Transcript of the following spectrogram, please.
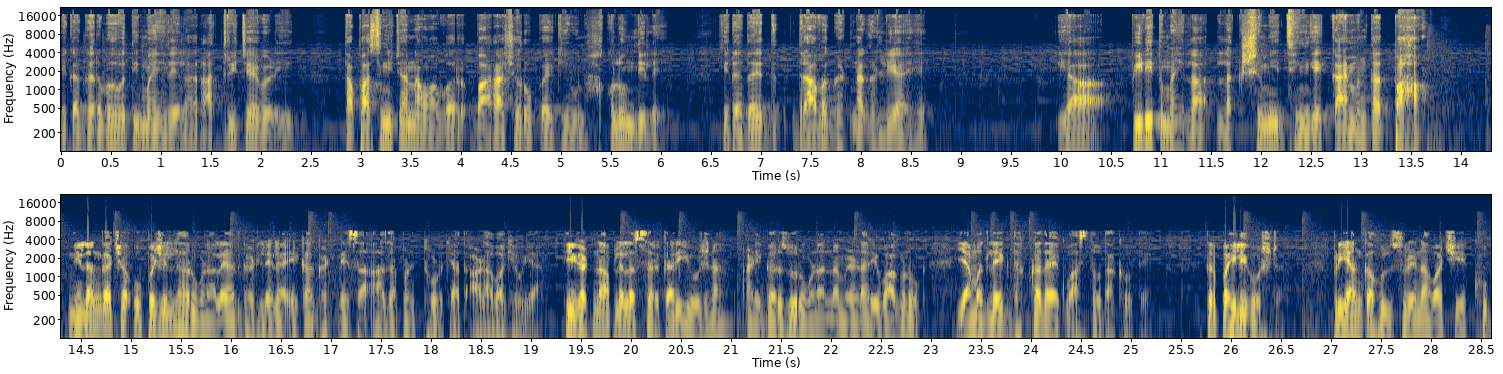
एका गर्भवती महिलेला रात्रीच्या वेळी तपासणीच्या नावावर बाराशे रुपये घेऊन हाकलून दिले. ही हृदयद्रावक घटना घडली आहे. या पीडित महिला लक्ष्मी झिंगे काय म्हणतात? पहा. निलंगाच्या उपजिल्हा रुग्णालयात घडलेल्या एका घटनेचा आज आपण थोडक्यात आढावा घेऊया. ही घटना आपल्याला सरकारी योजना आणि गरजू रुग्णांना मिळणारी वागणूक यामधले एक धक्कादायक वास्तव दाखवते. तर पहिली गोष्ट प्रियांका हुलसुरे नावाची एक खूप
